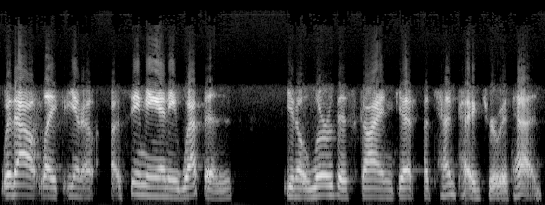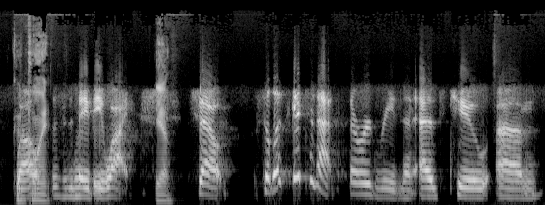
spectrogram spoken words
without like you know seeming any weapons, you know, lure this guy and get a tent peg through his head? Good well, point. this is maybe why. Yeah. So so let's get to that third reason as to um,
